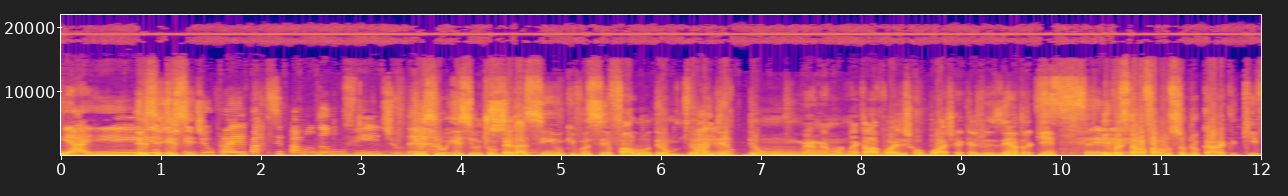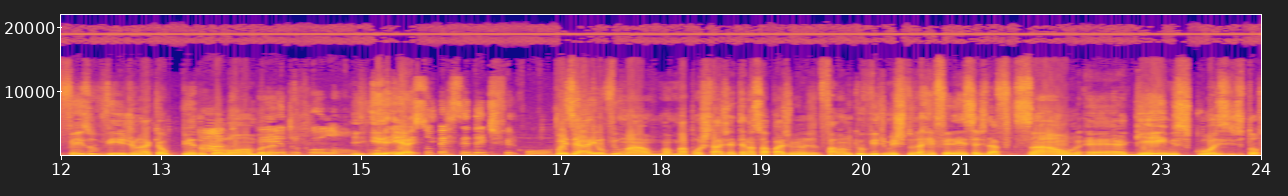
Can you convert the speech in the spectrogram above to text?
E aí Esse- a gente esse- pediu pra ele participar mandando um vídeo, né? Esse, esse último Tipo, pedacinho que você falou deu, deu, uma, inter- deu um, aquela voz robótica que às vezes entra aqui. Sei. E você estava falando sobre o cara que, que fez o vídeo, né? Que é o Pedro Ah, Colombo, do né? Pedro Colombo. E- e- ele e super se identificou. Pois é, aí eu vi uma, uma, uma postagem até na sua página falando que o vídeo mistura referências da ficção, é, games, cores e distor-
